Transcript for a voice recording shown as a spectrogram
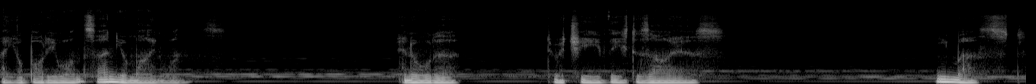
that your body wants and your mind wants. In order to achieve these desires, you must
